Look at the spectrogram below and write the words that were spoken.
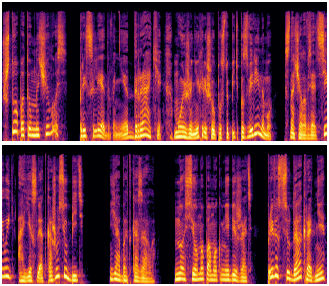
Что потом началось? Преследование, драки. Мой жених решил поступить по-звериному. Сначала взять силой, а если откажусь, убить. Я бы отказала. Но Сёма помог мне бежать. Привез сюда, к родне.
